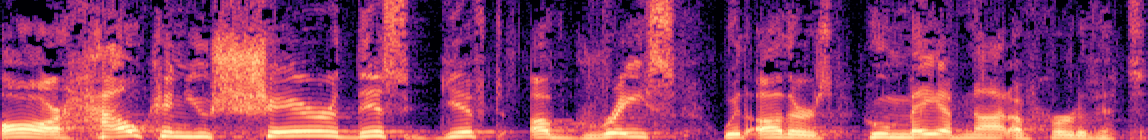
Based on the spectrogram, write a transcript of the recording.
are, how can you share this gift of grace with others who may have not have heard of it?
